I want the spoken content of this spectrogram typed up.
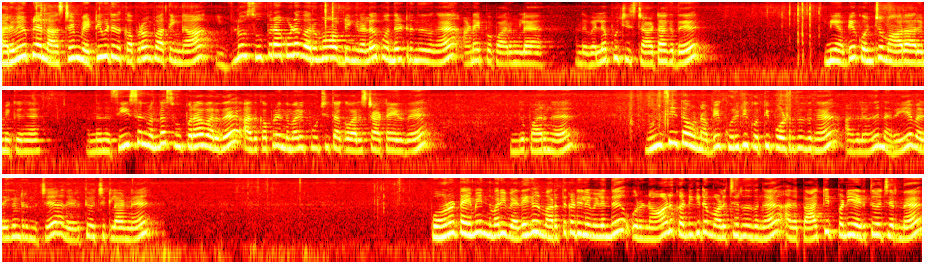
கருவேப்பிலை லாஸ்ட் டைம் வெட்டி விட்டதுக்கப்புறம் பார்த்தீங்கன்னா இவ்வளோ சூப்பராக கூட வருமா அப்படிங்கிற அளவுக்கு வந்துட்டு இருந்ததுங்க. ஆனால் இப்போ பாருங்களேன் அந்த வெள்ளைப்பூச்சி ஸ்டார்ட் ஆகுது. இனி அப்படியே கொஞ்சம் மாற ஆரம்பிக்குங்க. அந்தந்த சீசன் வந்தால் சூப்பராக வருது. அதுக்கப்புறம் இந்த மாதிரி பூச்சி தாக்க வர ஸ்டார்ட் ஆயிடுது இங்கே பாருங்கள் முன்சீத்தா ஒன்று அப்படியே குருவி கொத்தி போட்டிருந்ததுங்க. அதில் வந்து நிறைய விதைகள் இருந்துச்சு. அதை எடுத்து வச்சுக்கலான்னு. போன டைமே இந்த மாதிரி விதைகள் மரத்துக்கடியில் விழுந்து ஒரு நாலு கண்ணுக்கிட்ட முளைச்சிருந்ததுங்க. அதை பேக்கெட் பண்ணி எடுத்து வச்சுருந்தேன்.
